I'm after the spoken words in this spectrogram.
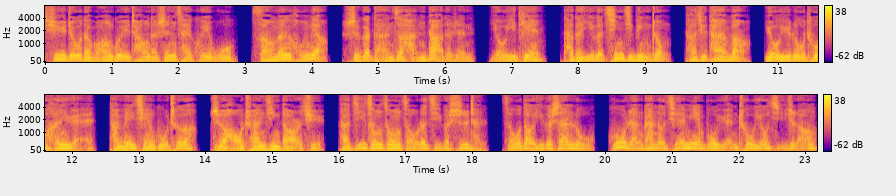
徐州的王贵长得身材魁梧，嗓门洪亮，是个胆子很大的人。有一天，他的一个亲戚病重，他去探望，由于路途很远，他没钱雇车，只好穿金刀而去。他急匆匆走了几个时辰，走到一个山路，忽然看到前面不远处有几只狼，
